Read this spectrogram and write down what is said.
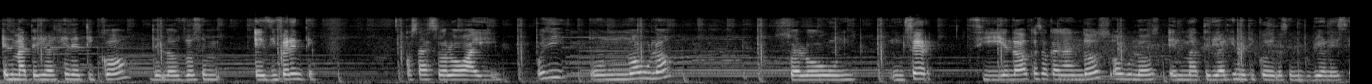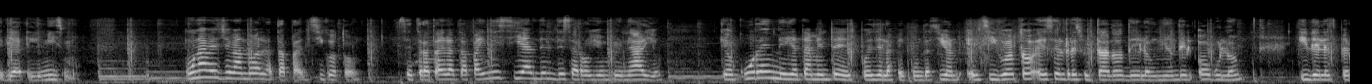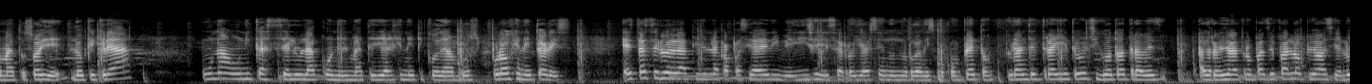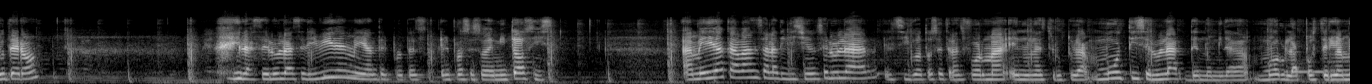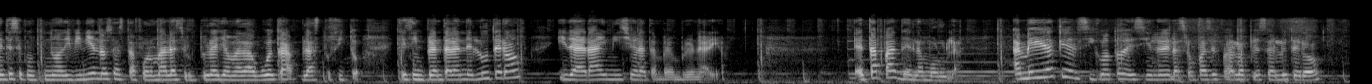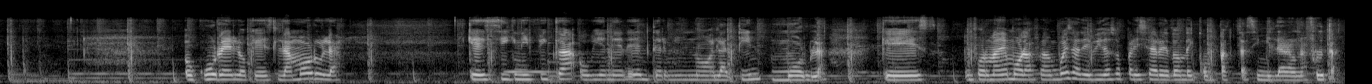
el material genético de los dos em, es diferente. O sea, solo hay, pues sí, un óvulo, solo un, ser. Si en dado caso hagan dos óvulos, el material genético de los embriones sería el mismo. Una vez llegando a la etapa del cigoto, se trata de la etapa inicial del desarrollo embrionario, que ocurre inmediatamente después de la fecundación. El cigoto es el resultado de la unión del óvulo y del espermatozoide, lo que crea una única célula con el material genético de ambos progenitores. Esta célula tiene la capacidad de dividirse y desarrollarse en un organismo completo. Durante el trayecto del cigoto a través, a través de las trompas de falopio hacia el útero, y las células se dividen mediante el proceso, el proceso de mitosis. A medida que avanza la división celular, el cigoto se transforma en una estructura multicelular denominada mórula. Posteriormente se continúa dividiéndose hasta formar la estructura llamada hueca blastocito, que se implantará en el útero y dará inicio a la etapa embrionaria. Etapa de la mórula. A medida que el cigoto desciende de las trompas de falopio el útero, ocurre lo que es la mórula, que significa o viene del término latín mórula, que es en forma de mora frambuesa debido a su apariencia redonda y compacta similar a una fruta.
